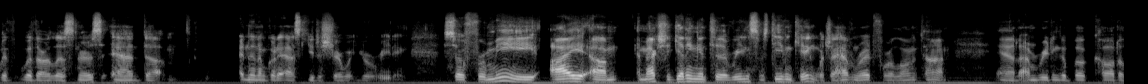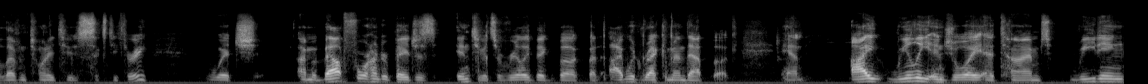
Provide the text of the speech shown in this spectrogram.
with with our listeners, and um, and then I'm going to ask you to share what you're reading. So for me, I um, am actually getting into reading some Stephen King, which I haven't read for a long time, and I'm reading a book called 112263, which I'm about 400 pages into. It's a really big book, but I would recommend that book. And I really enjoy at times reading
